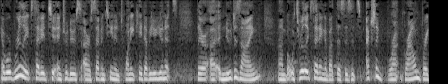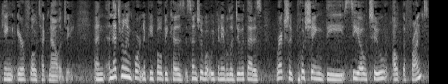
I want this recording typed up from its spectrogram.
Yeah, we're really excited to introduce our 17 and 20 kW units. They're a new design, um, but what's really exciting about this is it's actually groundbreaking airflow technology. And, and that's really important to people because essentially what we've been able to do with that is we're actually pushing the CO2 out the front.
